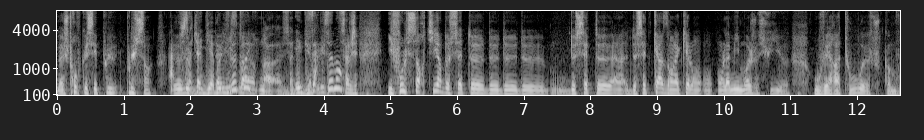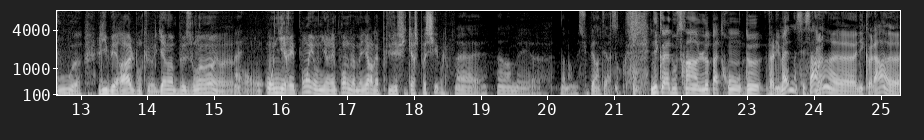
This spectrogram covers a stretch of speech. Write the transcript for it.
ben, je trouve que c'est plus, plus sain. Ah, le, ça dédiabolise le truc. Exactement. il faut le sortir de cette, de, de, de, de cette, euh, de cette case dans laquelle on, l'a mis. Moi, je suis euh, ouvert à tout, comme vous, libéral. Donc, il y a un besoin, on, y répond et on y répond de la manière la plus efficace possible. Ouais, non, mais non, non, mais super intéressant. Nicolas Doucerin, le patron de Valumen, c'est ça, hein, euh, Nicolas, euh,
